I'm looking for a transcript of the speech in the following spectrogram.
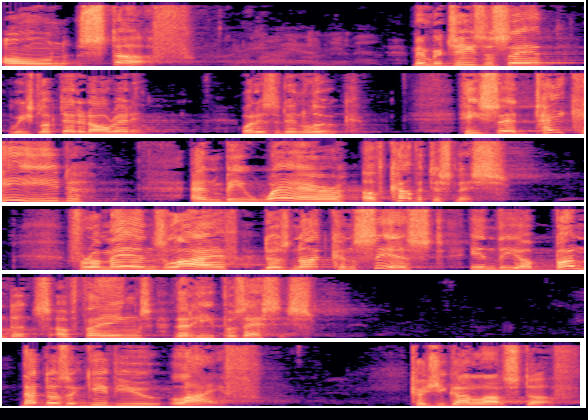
on stuff. Remember, Jesus said, we looked at it already. What is it in Luke? He said, Take heed and beware of covetousness. For a man's life does not consist in the abundance of things that he possesses. That doesn't give you life because you got a lot of stuff.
